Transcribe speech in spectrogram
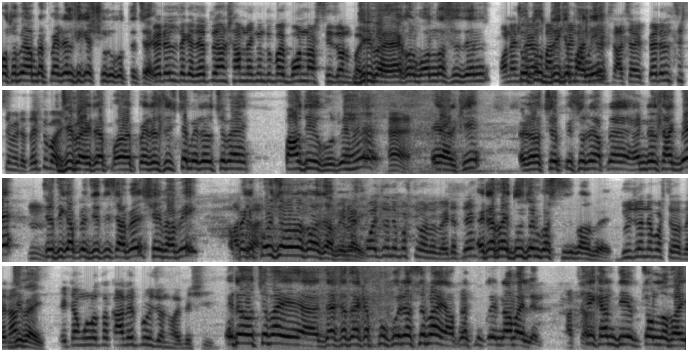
প্রথমে আমরা প্যাডেল থেকে শুরু করতে চাই। পেডেল থেকে যেহেতু এখন সামনে কিন্তু ভাই বন্যার সিজন ভাই জি ভাই এখন বন্যা সিজন চতুর্দিকে পানি আচ্ছা পেডেল সিস্টেম এটা তাই তো ভাই? জি ভাই এটা প্যাডেল সিস্টেম এটা হচ্ছে ভাই পা দিয়ে ঘুরবে হ্যাঁ? হ্যাঁ। এই আর কি। এটা হচ্ছে পিছনে আপনার হ্যান্ডেল থাকবে। যেদিকে আপনি যেতে চাবেন সেইভাবেই আপনাকে আচ্ছা। পরিচালনা করা যাবে ভাই। কয়জনে বসতে পারবে ভাই এটাতে? এটা ভাই দুজন বসতে পারবে। দুইজনে বসতে পারবে না? জি ভাই। এটা মূলত কাদের প্রয়োজন হয় বেশি? এটা হচ্ছে ভাই দেখা যায় একটা পুকুর আছে ভাই আপনার পুকুরে নামাইলেন। আচ্ছা। সেখান দিয়ে চলল ভাই।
